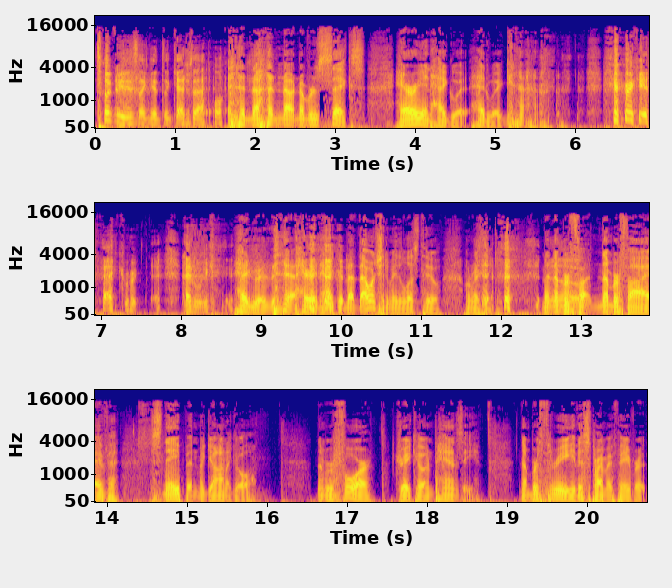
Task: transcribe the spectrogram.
Took me a second to catch that one. no, no, number 6, Harry and Hedwig. Hedwig. Harry and Hagrid. Hedwig. Hedwig, Harry and Hagrid. That, that one should have made the list too. What am I thinking? N- number No. fi- number five, Snape and McGonagall. Number four, Draco and Pansy. Number three, this is probably my favorite,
